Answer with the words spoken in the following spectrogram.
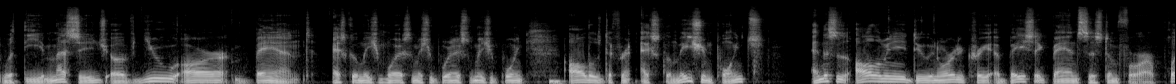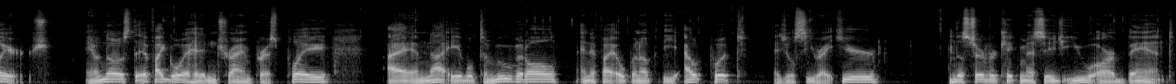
with the message of you are banned, exclamation point, exclamation point, exclamation point, all those different exclamation points. And this is all we need to do in order to create a basic ban system for our players. And you'll notice that if I go ahead and try and press play, I am not able to move at all. And if I open up the output, as you'll see right here, the server kick message, you are banned.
